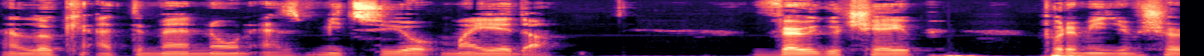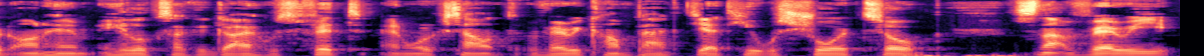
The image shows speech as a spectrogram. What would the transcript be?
and look at the man known as Mitsuyo Maeda. Very good shape. Put a medium shirt on him. He looks like a guy who's fit and works out very compact, yet he was short. So it's not very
